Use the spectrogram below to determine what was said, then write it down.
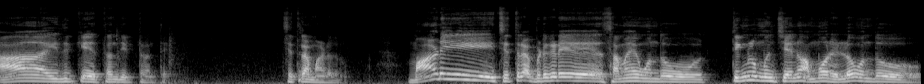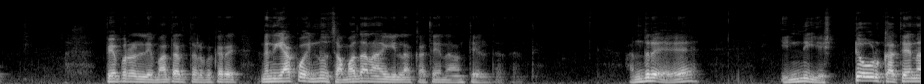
ಆ ಇದಕ್ಕೆ ತಂದಿಟ್ರಂತೆ. ಚಿತ್ರ ಮಾಡಿದ್ರು. ಮಾಡಿ ಚಿತ್ರ ಬಿಡುಗಡೆ ಸಮಯ ಒಂದು ತಿಂಗಳು ಮುಂಚೆನೂ ಅಮ್ಮವ್ರು ಎಲ್ಲೋ ಒಂದು ಪೇಪರಲ್ಲಿ ಮಾತಾಡ್ತಾ ಇರ್ಬೇಕಾದ್ರೆ, ನನಗೆ ಯಾಕೋ ಇನ್ನೂ ಸಮಾಧಾನ ಆಗಿಲ್ಲ ಕಥೆನ ಅಂತ ಹೇಳ್ತಾರಂತೆ ಅಂದರೆ, ಇನ್ನು ಎಷ್ಟವ್ರ ಕಥೆನ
